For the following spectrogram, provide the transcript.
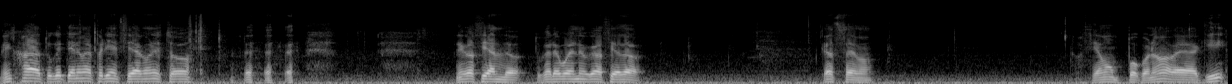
Benja, tú que tienes más experiencia con esto Negociando Tú que eres buen negociador ¿Qué hacemos? Negociamos un poco, ¿no? A ver, aquí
